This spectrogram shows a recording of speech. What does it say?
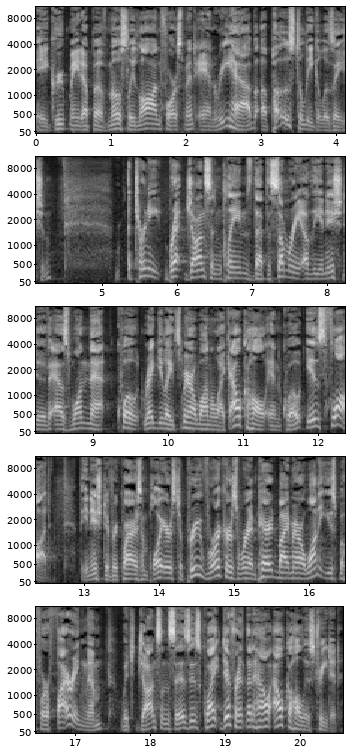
a group made up of mostly law enforcement and rehab opposed to legalization. Attorney Brett Johnson claims that the summary of the initiative as one that, quote, regulates marijuana like alcohol, end quote, is flawed. The initiative requires employers to prove workers were impaired by marijuana use before firing them, which Johnson says is quite different than how alcohol is treated.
